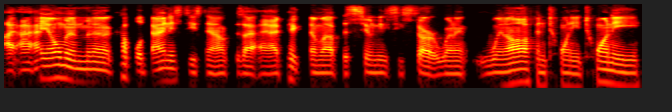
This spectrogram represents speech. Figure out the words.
I, I own him in a couple dynasties now because I, I picked him up as soon as he started went went off in 2020.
